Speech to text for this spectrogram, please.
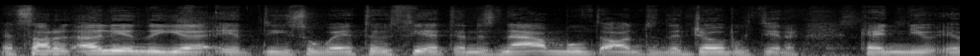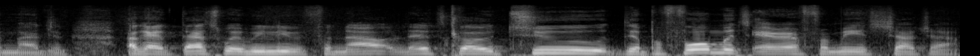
It started early in the year at the Soweto Theatre and has now moved on to the Joburg Theatre. Can you imagine? Okay, that's where we leave it for now. Let's go to the performance area. For me, it's Cha Cha.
